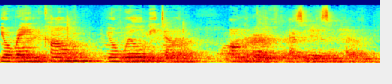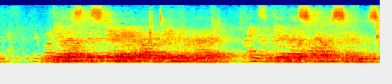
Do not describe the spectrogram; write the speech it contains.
Your reign come, your will be done, on earth as it is in heaven. Give us this day our daily bread, and forgive us our sins,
